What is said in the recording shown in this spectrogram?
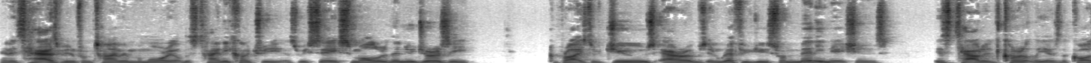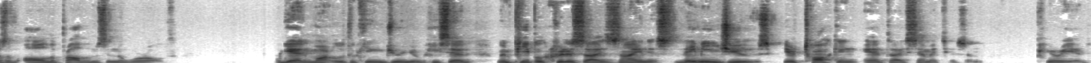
And it has been from time immemorial. This tiny country, as we say, smaller than New Jersey, comprised of Jews, Arabs, and refugees from many nations, is touted currently as the cause of all the problems in the world. Again, Martin Luther King Jr., he said, when people criticize Zionists, they mean Jews. You're talking anti Semitism, period.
